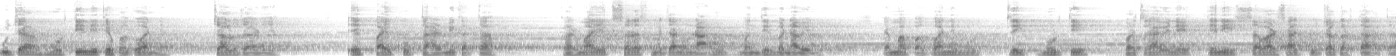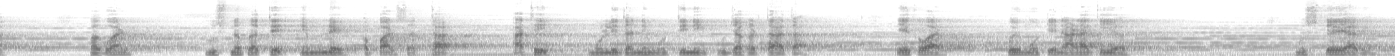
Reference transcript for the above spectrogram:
પૂજા મૂર્તિની કે ભગવાનની ચાલો જાણીએ. એક ભાઈ ખૂબ ધાર્મિક હતા. ઘરમાં એક સરસ મજાનું નાનું મંદિર બનાવેલું. એમાં ભગવાનની મૂર્તિ મૂર્તિ પધરાવીને તેની સવાર સાંજ પૂજા કરતા હતા. ભગવાન કૃષ્ણ પ્રત્યે એમને અપાર શ્રદ્ધા આથી મુરલીધરની મૂર્તિની પૂજા કરતા હતા. એકવાર કોઈ મોટી નાણાકીય મુશ્કેલી આવી.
